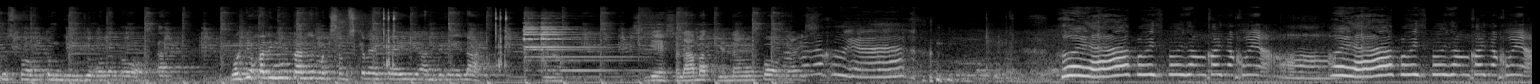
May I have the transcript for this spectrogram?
gusto mo itong video ko na to. At huwag niyo kalimutan rin mag-subscribe kay Anderela. Ano? Sige, salamat. Yun lang po, guys. Ano, kuya? kuya, pawis-pawisan ka na, kuya. Oh. Kuya, pawis-pawisan ka na, kuya.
